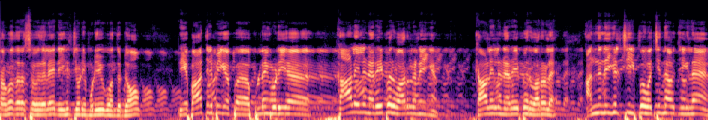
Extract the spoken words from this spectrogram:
சகோதர சகோதரே நிகழ்ச்சியோடைய முடிவுக்கு வந்துட்டோம். நீங்கள் பார்த்துருப்பீங்க இப்போ பிள்ளைங்களுடைய காலையில் நிறைய பேர் வரல நீங்கள் காலையில் நிறைய பேர் வரல. அந்த நிகழ்ச்சி இப்போ வச்சிருந்தா வச்சிங்களேன்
